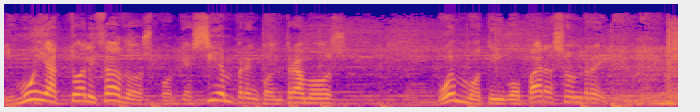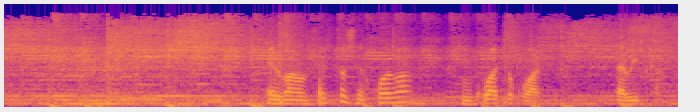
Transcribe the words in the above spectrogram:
y muy actualizados, porque siempre encontramos un buen motivo para sonreír. El baloncesto se juega en cuatro cuartos. David Campo.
